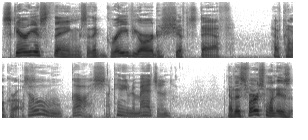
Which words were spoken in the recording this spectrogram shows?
scariest things that graveyard shift staff have come across. Oh, gosh. I can't even imagine. Now, this first one is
